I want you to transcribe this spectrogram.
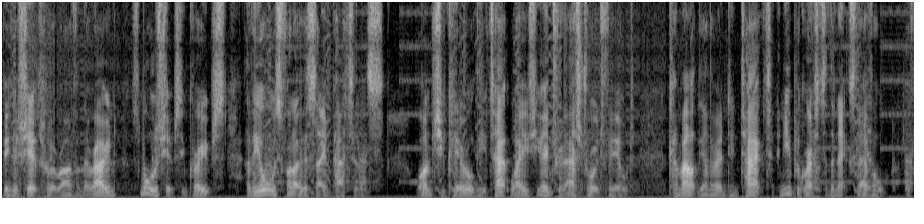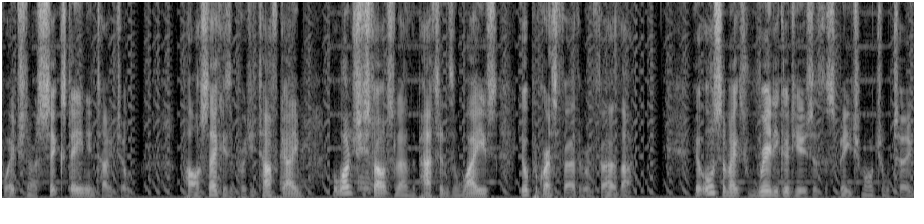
Bigger ships will arrive on their own, smaller ships in groups, and they always follow the same patterns. Once you clear all the attack waves, you enter an asteroid field. Come out the other end intact, and you progress to the next level, of which there are 16 in total. Parsec is a pretty tough game, but once you start to learn the patterns and waves, you'll progress further and further. It also makes really good use of the speech module too.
